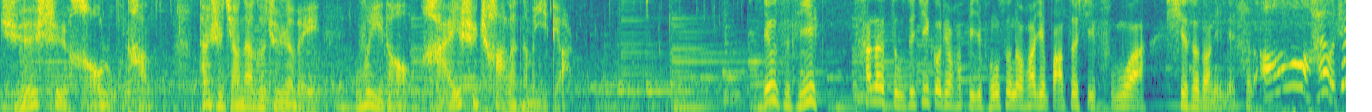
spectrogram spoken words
绝世好卤汤，但是蒋大哥却认为味道还是差了那么一点儿。柚子皮，它的组织结构的话比较蓬松的话，就把这些浮沫啊吸收到里面去了。哦，还有这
